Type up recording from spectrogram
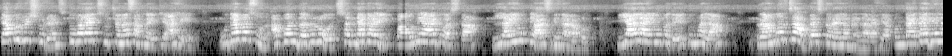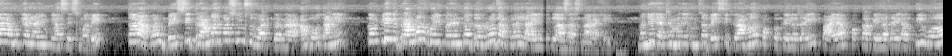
त्यापूर्वी स्टुडंट तुम्हाला एक सूचना सांगायची आहे. उद्यापासून आपण दररोज संध्याकाळी पावणे आठ वाजता लाईव्ह क्लास घेणार आहोत. या लाईव्हमध्ये तुम्हाला ग्रामरचा अभ्यास करायला मिळणार आहे. आपण काय काय घेणार आहोत या लाईव्ह क्लासेसमध्ये तर आपण बेसिक ग्रामरपासून सुरुवात करणार आहोत आणि कंप्लीट ग्रामर होईपर्यंत दररोज आपला लाईव्ह क्लास असणार आहे. म्हणजे ज्याच्यामध्ये तुमचं बेसिक ग्रामर पक्क केलं जाईल पाया पक्का केला जाईल अगदी व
